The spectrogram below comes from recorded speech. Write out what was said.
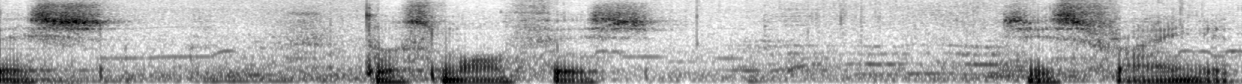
Fish. Those small fish. She's frying it.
